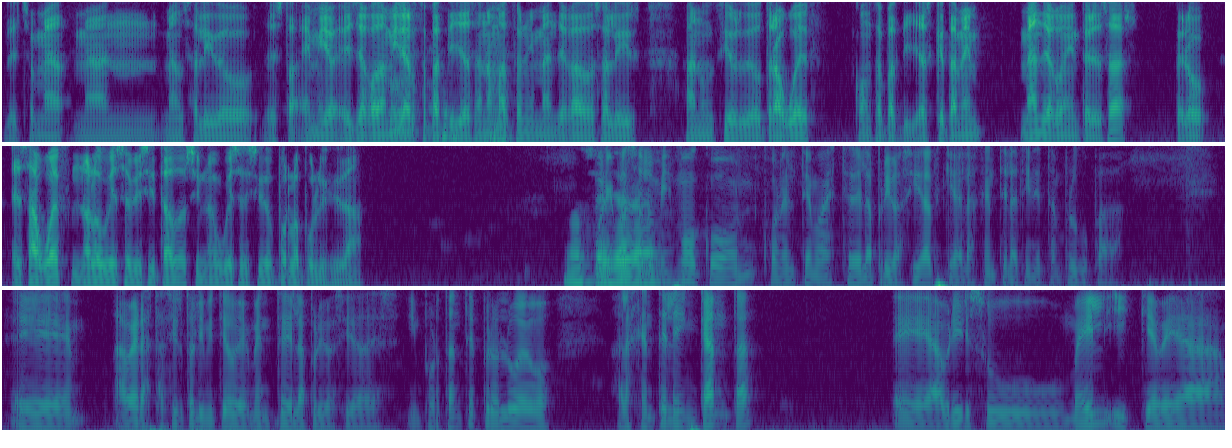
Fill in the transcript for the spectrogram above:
de hecho me, ha- me han, me han salido... esto- he, llegado a mirar zapatillas en Amazon y me han llegado a salir anuncios de otra web con zapatillas que también me han llegado a interesar. Pero esa web no la hubiese visitado si no hubiese sido por la publicidad. No sé. Bueno, y ya- pasa lo mismo con, con el tema este de la privacidad que a la gente la tiene tan preocupada. Eh, a ver, hasta cierto límite obviamente la privacidad es importante, pero luego a la gente le encanta eh, abrir su mail y que vea,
